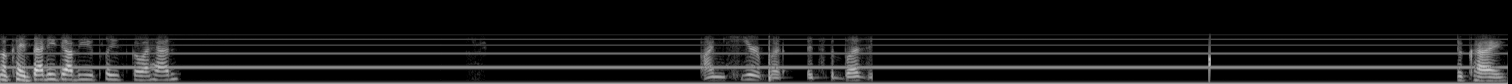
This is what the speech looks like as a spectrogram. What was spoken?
Okay, Betty W., please go ahead. I'm here, but it's the buzzing. Okay.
